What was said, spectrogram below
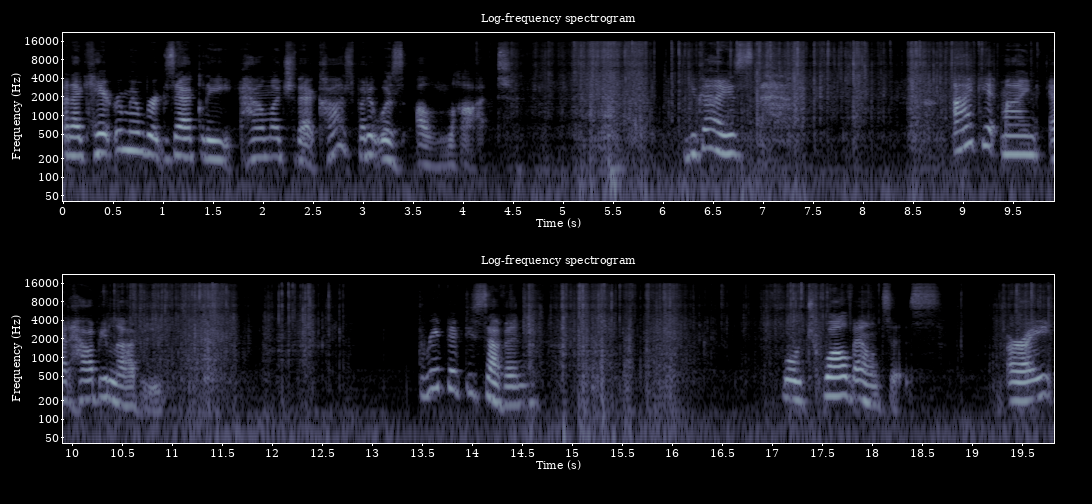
and I can't remember exactly how much that cost, but it was a lot. You guys, I get mine at Hobby Lobby. 357 for 12 ounces. All right?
